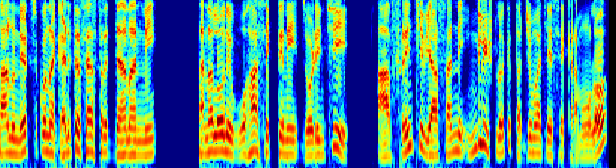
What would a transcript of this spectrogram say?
తాను నేర్చుకున్న గణిత శాస్త్ర జ్ఞానాన్ని తనలోని ఊహాశక్తిని జోడించి ఆ ఫ్రెంచి వ్యాసాన్ని ఇంగ్లీష్లోకి తర్జుమా చేసే క్రమంలో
